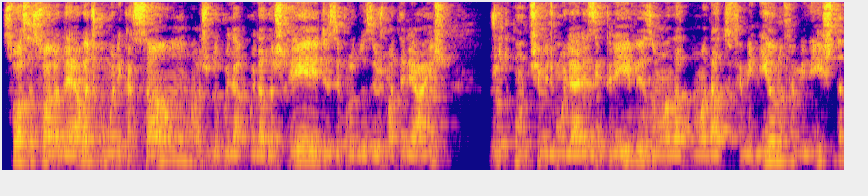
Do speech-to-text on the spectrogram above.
Sou assessora dela de comunicação, ajudo a cuidar, cuidar das redes e produzir os materiais, junto com um time de mulheres incríveis, um um mandato feminino, feminista.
